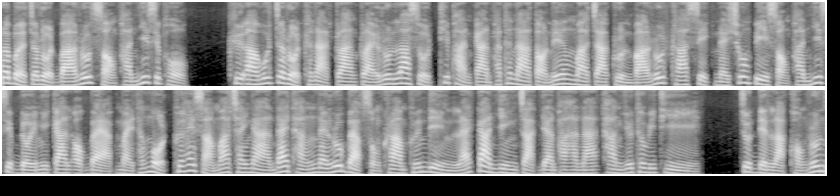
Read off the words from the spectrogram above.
ระเบิดจรวดบารูด2026 คืออาวุธจรวดขนาดกลางไกลรุ่นล่าสุดที่ผ่านการพัฒนาต่อเนื่องมาจากกลุ่นบารูดคลาสสิกในช่วงปี 2020 โดยมีการออกแบบใหม่ทั้งหมดเพื่อให้สามารถใช้งานได้ทั้งในรูปแบบสงครามพื้นดิน และการยิงจากยานพาหนะทางยุทธวิธี จุดเด่นหลักของรุ่น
